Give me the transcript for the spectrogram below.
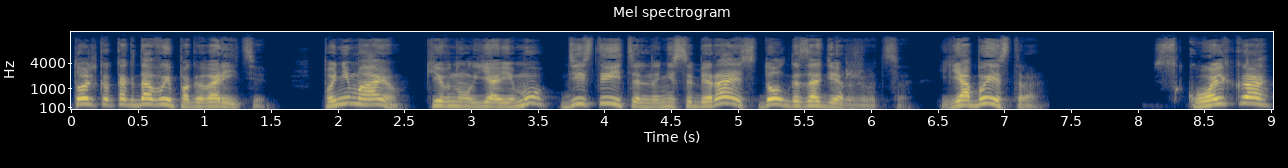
только когда вы поговорите. «Понимаю», — кивнул я ему, действительно не собираясь долго задерживаться. «Я быстро». «Сколько?»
